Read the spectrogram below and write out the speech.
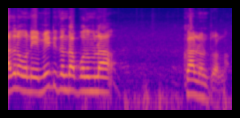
அதில் உன்னை மீட்டி தந்தால் போதும்லா? கால் வந்துட்டு வரலாம்.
